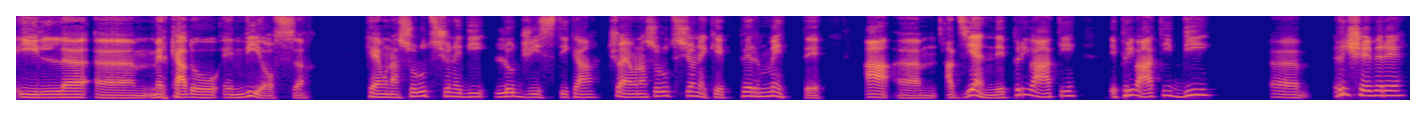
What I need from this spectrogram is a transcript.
il uh, mercato Envios, che è una soluzione di logistica, cioè una soluzione che permette a um, aziende e privati, e privati di uh, ricevere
